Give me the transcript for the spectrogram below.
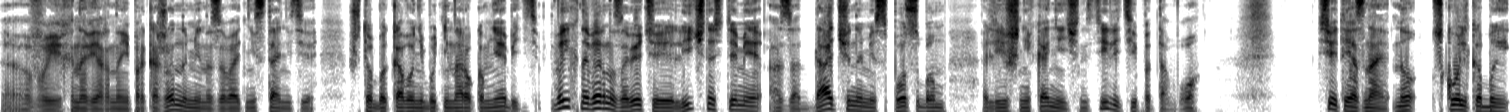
Э, вы их, наверное, и прокаженными называть не станете, чтобы кого-нибудь ненароком не обидеть. Вы их, наверное, зовете личностями, озадаченными способом лишних конечностей или типа того. Все это я знаю, но сколько бы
